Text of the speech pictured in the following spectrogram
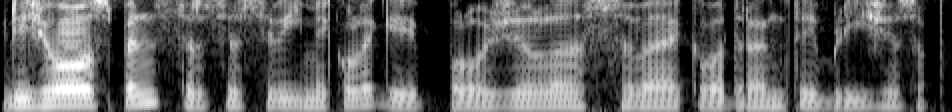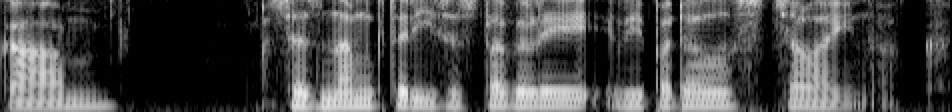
Když ho Spencer se svými kolegy položil své kvadranty blíže sopkám, seznam, který sestavili, vypadal zcela jinak.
